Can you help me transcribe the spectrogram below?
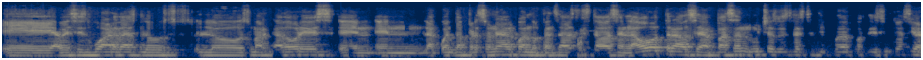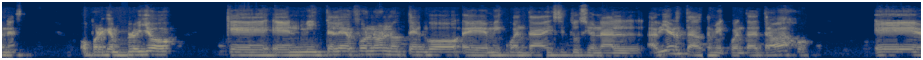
a veces guardas los, los marcadores en, en, la cuenta personal cuando pensabas que estabas en la otra, o sea, pasan muchas veces este tipo de situaciones. O por ejemplo yo, que en mi teléfono no tengo eh, mi cuenta institucional abierta, o sea, mi cuenta de trabajo. Eh,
